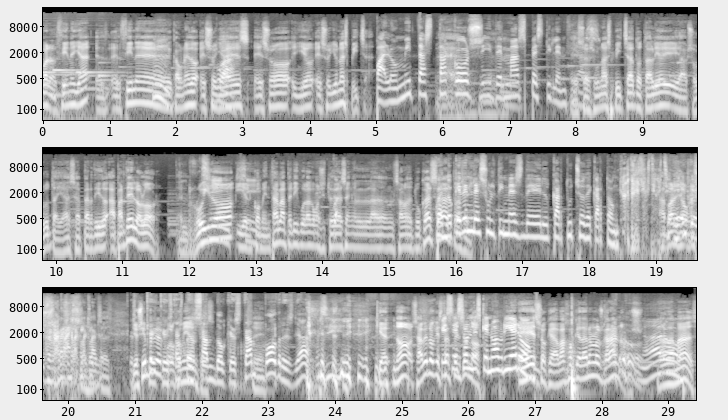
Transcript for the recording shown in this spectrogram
Bueno, el cine ya, el, el cine Mm. Caunedo, eso Buah. ya es, eso, yo, eso y una espicha. Palomitas, tacos y demás pestilencias. Eh, Eso es una espicha total y, y absoluta. Ya se ha perdido. Aparte del olor, el ruido Sí, y el sí. comentar la película como si estuvieras en el, el salón de tu casa. Cuando queden así. les últimes del cartucho de cartón. Ah, que- Yo siempre que, que estás comía antes. pensando que están Sí. podres ya. Que- no, ¿sabes lo que Que estás esos son pensando? los que no abrieron. Eso, que abajo quedaron los granos. Claro. Nada más.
